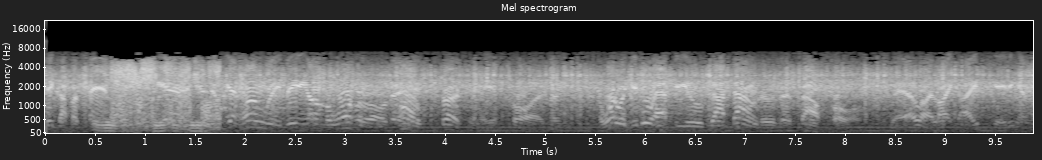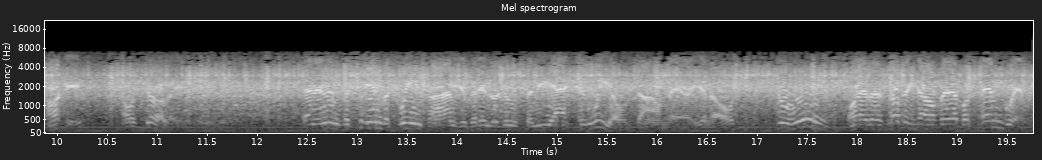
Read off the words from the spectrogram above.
pick up a sandwich. Yes, you get hungry being on the water all day. Oh, certainly, of course. But what would you do after you got down to the South Pole? Well, I like ice skating and hockey. Oh, surely. Then in, in between times, you could introduce the knee action wheels down there, you know. To whom? Why, there's nothing down there but penguins.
